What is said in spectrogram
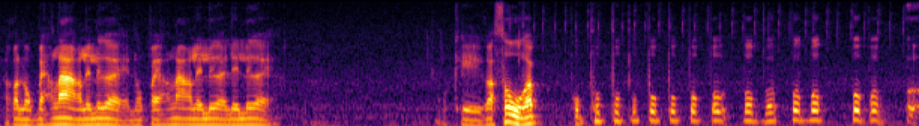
แล้วก็ลงไปข้างล่างเรื่อยๆ ลงไปข้างล่างเรื่อยๆ เรื่อยๆ โอเคก็สู้ครับปุ๊บปุ๊บปุ๊บปุ๊บปุ๊บปุ๊บปุ๊บปุ๊บปุ๊บปุ๊บปุ๊บปุ๊บปุ๊บ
